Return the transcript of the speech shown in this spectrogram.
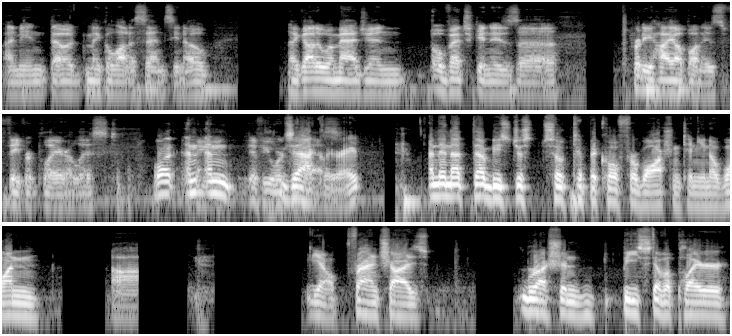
I mean, that would make a lot of sense. You know, I got to imagine Ovechkin is uh, pretty high up on his favorite player list. Well, and If you- and if you were to exactly right. And then that that'd be just so typical for Washington. You know, one, uh, you know, franchise Russian beast of a player.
